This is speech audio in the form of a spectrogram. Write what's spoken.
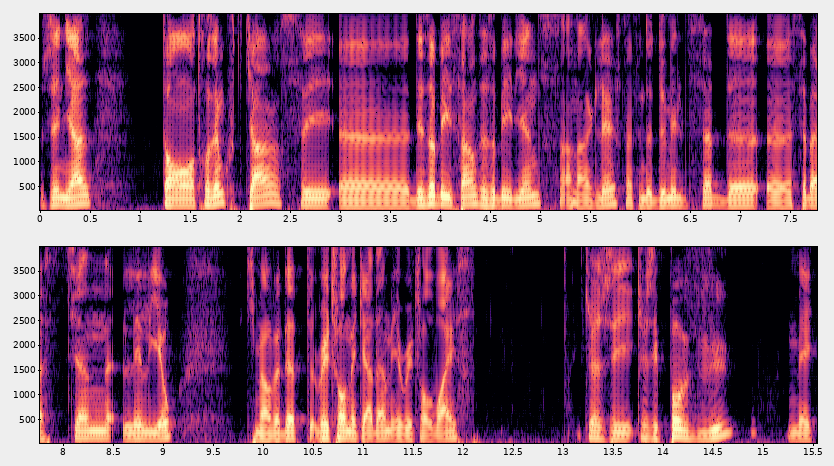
Génial. Ton troisième coup de cœur, c'est euh, Désobéissance, Disobedience en anglais. C'est un film de 2017 de euh, Sébastien Lelio qui met en vedette Rachel McAdam et Rachel Weisz que j'ai que j'ai pas vu, mais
